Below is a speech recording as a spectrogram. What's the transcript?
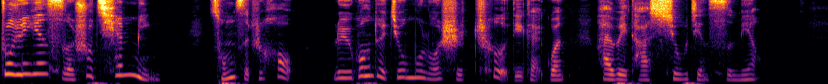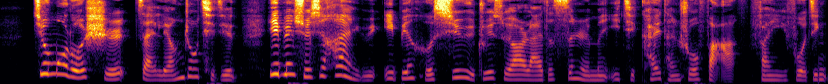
驻军淹死了数千名。从此之后。吕光对鸠摩罗什彻底改观，还为他修建寺庙。鸠摩罗什在凉州期间，一边学习汉语，一边和西域追随而来的僧人们一起开坛说法、翻译佛经。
